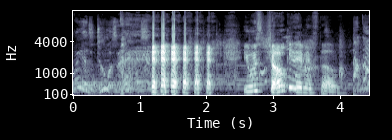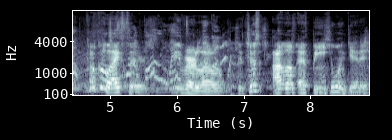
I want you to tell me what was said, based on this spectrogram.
All you had to do was ask. he was choking him and stuff. Coco likes her. Leave her alone. It's just I love FB. He wouldn't get it.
